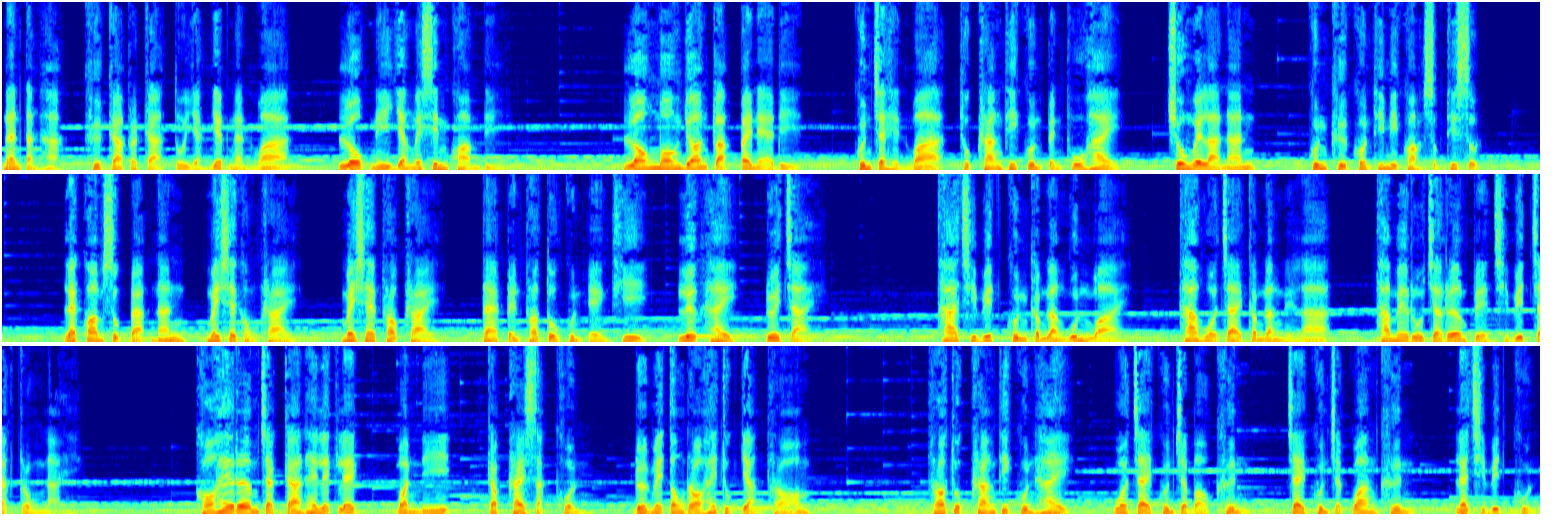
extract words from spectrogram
นั่นต่างหากคือการประกาศตัวอย่างเยียบงันว่า โลกนี้ยังไม่สิ้นความดี ลองมองย้อนกลับไปในอดีต คุณจะเห็นว่าทุกครั้งที่คุณเป็นผู้ให้ ช่วงเวลานั้น คุณคือคนที่มีความสุขที่สุด และความสุขแบบนั้นไม่ใช่ของใคร ไม่ใช่เพราะใคร แต่เป็นเพราะตัวคุณเองที่เลือกให้ด้วยใจ ถ้าชีวิตคุณกำลังวุ่นวาย ถ้าหัวใจกำลังเหนื่อยล้า ถ้าไม่รู้จะเริ่มเปลี่ยนชีวิตจากตรงไหน ขอให้เริ่มจากการให้เล็กๆ วันนี้กับใครสักคน โดยไม่ต้องรอให้ทุกอย่างพร้อม เพราะทุกครั้งที่คุณให้ หัวใจคุณจะเบาขึ้น ใจคุณจะกว้างขึ้น และชีวิตคุณ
